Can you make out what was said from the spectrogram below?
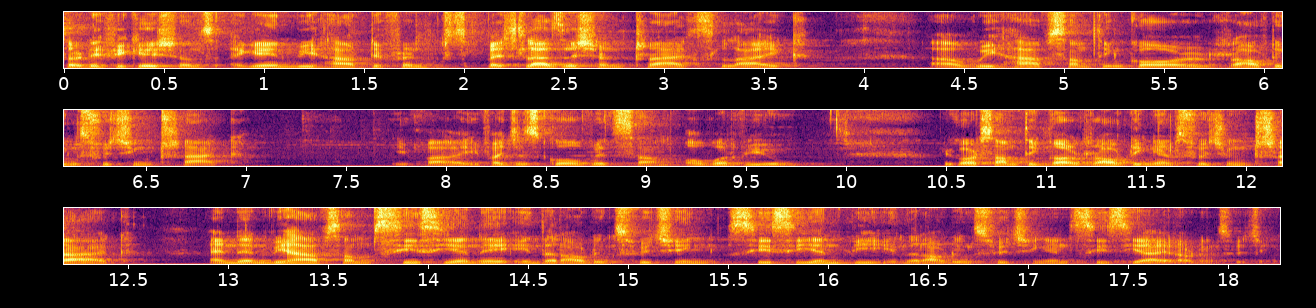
certifications again we have different specialization tracks. Like uh, we have something called routing switching track if I if I just go with some overview we got something called routing and switching track and then we have some CCNA in the routing switching CCNP in the routing switching and CCIE routing switching.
